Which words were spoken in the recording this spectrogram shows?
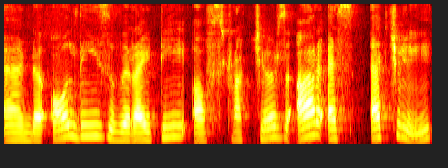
and uh, all these variety of structures are as actually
